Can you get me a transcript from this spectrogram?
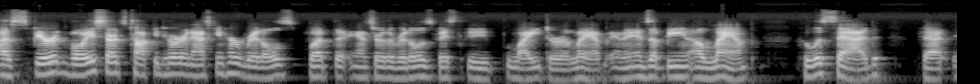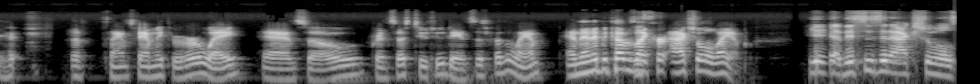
a spirit voice starts talking to her and asking her riddles, but the answer of the riddle is basically light or a lamp, and it ends up being a lamp who was sad that the lamp's family threw her away, and so Princess Tutu dances for the lamp, and then it becomes like her actual lamp. Yeah, this is an actual.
